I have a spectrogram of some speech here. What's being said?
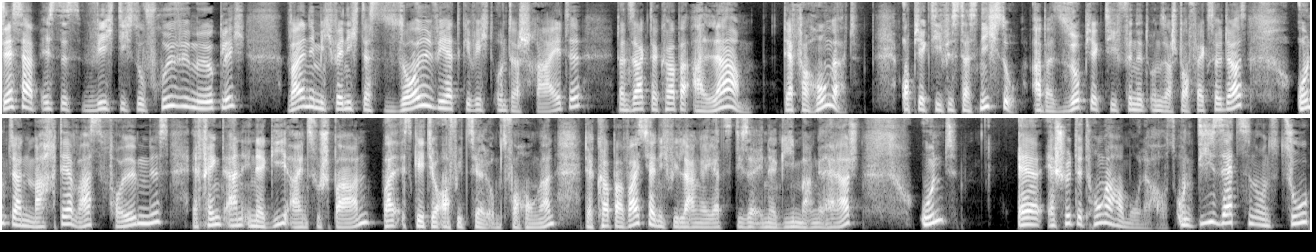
Deshalb ist es wichtig, so früh wie möglich, weil nämlich, wenn ich das Sollwertgewicht unterschreite, dann sagt der Körper Alarm, der verhungert. Objektiv ist das nicht so, aber subjektiv findet unser Stoffwechsel das. Und dann macht er was Folgendes. Er fängt an, Energie einzusparen, weil es geht ja offiziell ums Verhungern. Der Körper weiß ja nicht, wie lange jetzt dieser Energiemangel herrscht. Und er, er schüttet Hungerhormone aus. Und die setzen uns zu.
